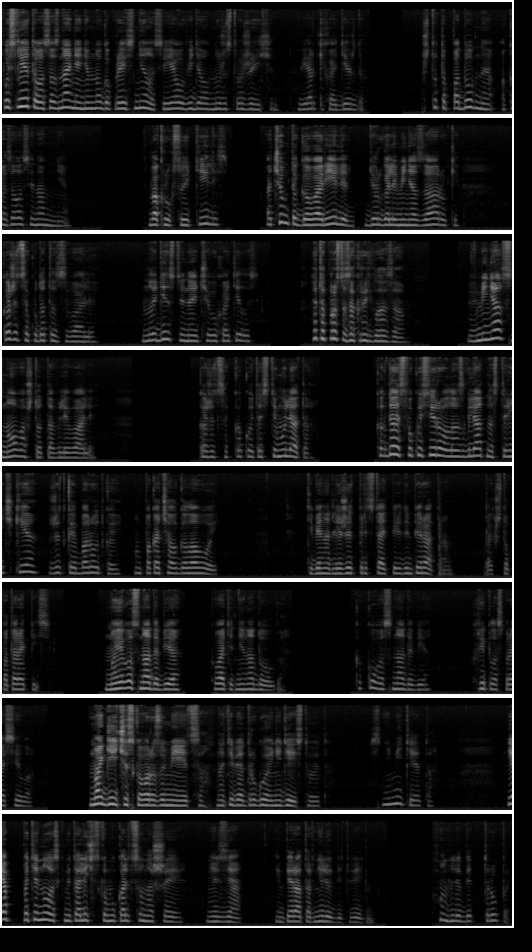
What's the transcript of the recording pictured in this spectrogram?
После этого сознание немного прояснилось, и я увидела множество женщин в ярких одеждах, Что-то подобное оказалось и на мне. Вокруг суетились, о чем-то говорили, дергали меня за руки, кажется, куда-то звали. Но единственное, чего хотелось, это просто закрыть глаза. В меня снова что-то вливали. Кажется, какой-то стимулятор. Когда я сфокусировала взгляд на старичке с жидкой бородкой, он покачал головой. Тебе надлежит предстать перед императором, так что поторопись. Моего снадобья хватит ненадолго. Какого снадобья? Хрипло спросила. Магического, разумеется. На тебя другое не действует. Снимите это. Я потянулась к металлическому кольцу на шее. Нельзя. Император не любит ведьм. Он любит трупы.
